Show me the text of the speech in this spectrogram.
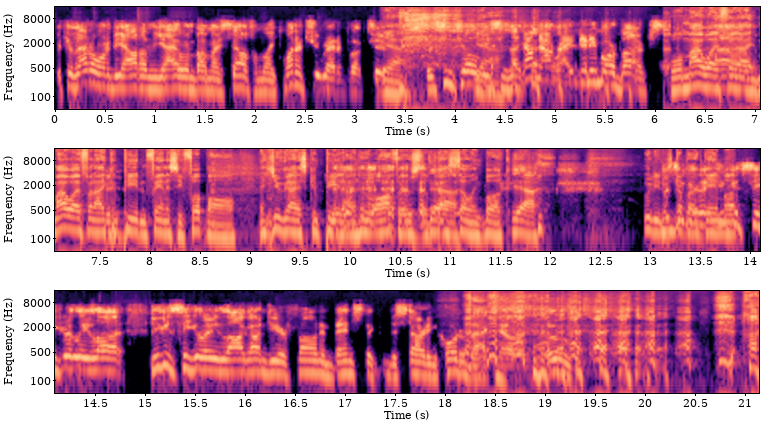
because I don't want to be out on the island by myself. I'm like, why don't you write a book too? Yeah. But she told me she's like, I'm not writing any more books. Well, my wife and I, Um, my wife and I compete in fantasy football, and you guys compete on who authors the Yeah. best-selling book. Yeah. We need to But you step our can, game you up. can secretly log you can secretly log onto your phone and bench the, the starting quarterback now. Boom.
